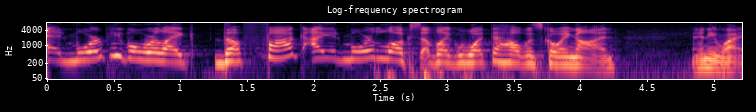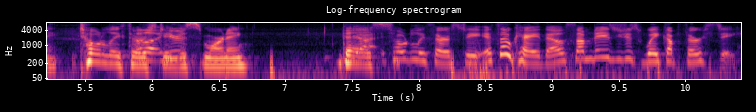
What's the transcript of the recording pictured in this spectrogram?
And more people were like, the fuck? I had more looks of like, what the hell was going on? Anyway, totally thirsty this morning. This. Yeah, totally thirsty. It's okay though. Some days you just wake up thirsty.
